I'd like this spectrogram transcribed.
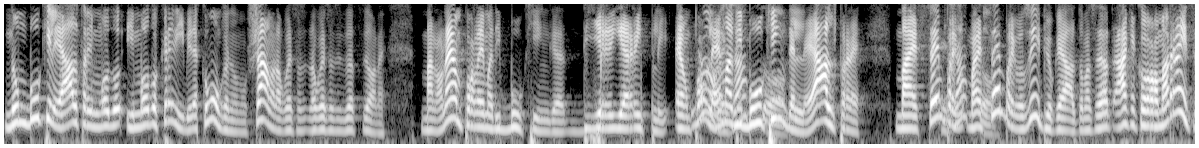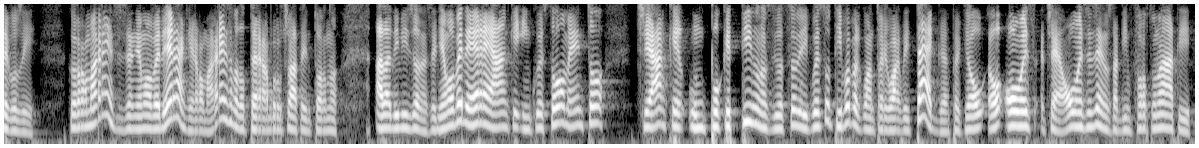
non buchi le altre in modo, in modo, credibile, comunque non usciamo da questa, da questa, situazione. Ma non è un problema di booking di Rhea Ripley, è un problema no, esatto. di booking delle altre. Ma è, sempre, esatto. ma è sempre così più che altro, ma anche con Roman Reigns è così. Con Roman Reigns, se andiamo a vedere, anche Roman Reigns ha fatto terra bruciata intorno alla divisione. Se andiamo a vedere, anche in questo momento c'è anche un pochettino una situazione di questo tipo per quanto riguarda i tag. Perché Owens, cioè Owens e Zayn sono stati infortunati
